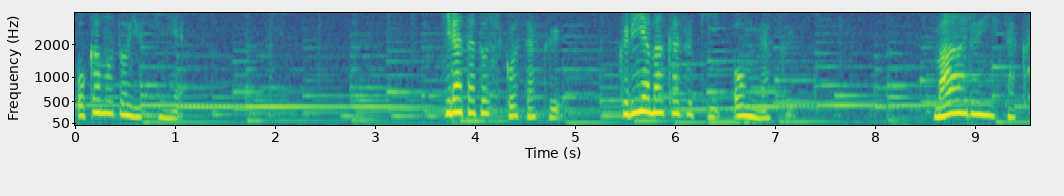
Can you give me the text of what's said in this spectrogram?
岡本幸恵。平田敏子作栗山和樹音楽「丸い桜」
